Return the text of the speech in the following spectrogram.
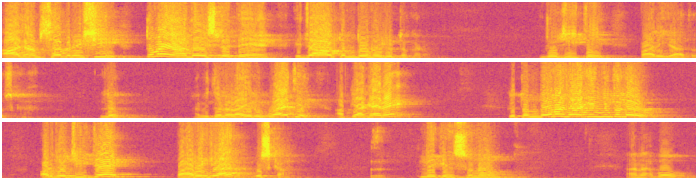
आज हम सब ऋषि तुम्हें आदेश देते हैं कि जाओ तुम दोनों युद्ध करो। जो जीते, पारिजात उसका। लो, अभी तो लड़ाई रुकवाए थे, अब क्या कह रहे हैं? कि तुम दोनों जाके युद्ध करो, और जो जीते, पारिजात उसका। लेकिन सुनो, है ना, वो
